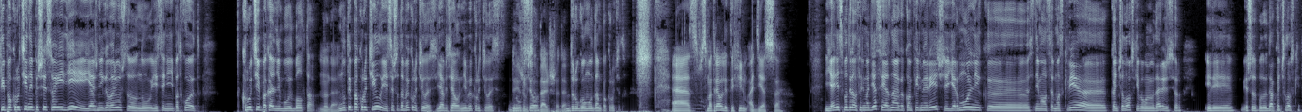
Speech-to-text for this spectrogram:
ты покрути, напиши свои идеи. Я же не говорю, что, ну, если они не подходят, крути, пока не будет болта. Ну да. Ну, ты покрутил, если что-то выкрутилось, я взял, не выкрутилось, ну, Движемся все. дальше, да. Другому дам покрутит. С- смотрел ли ты фильм «Одесса»? Я не смотрел фильм «Одесса», я знаю, о каком фильме речь. Ермольник э, снимался в Москве, э, Кончаловский, по-моему, да, режиссер? Или я что-то путаю. Да, Кончаловский.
